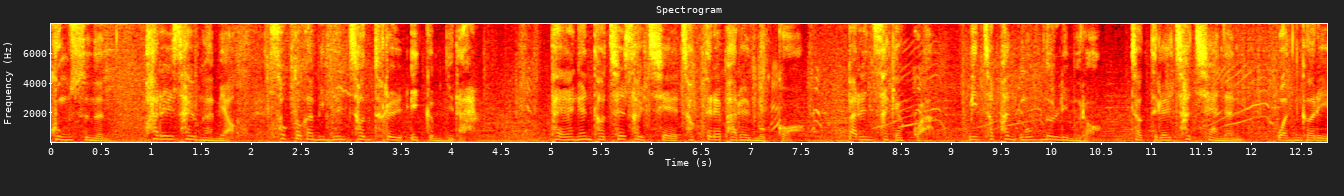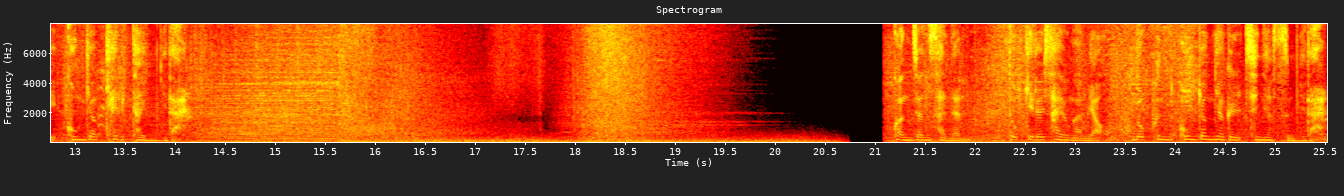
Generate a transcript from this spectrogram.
궁수는 활을 사용하며 속도감 있는 전투를 이끕니다. 다양한 덫을 설치해 적들의 발을 묶고 빠른 사격과 민첩한 몸놀림으로 적들을 처치하는 원거리 공격 캐릭터입니다. 광전사는 도끼를 사용하며 높은 공격력을 지녔습니다.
